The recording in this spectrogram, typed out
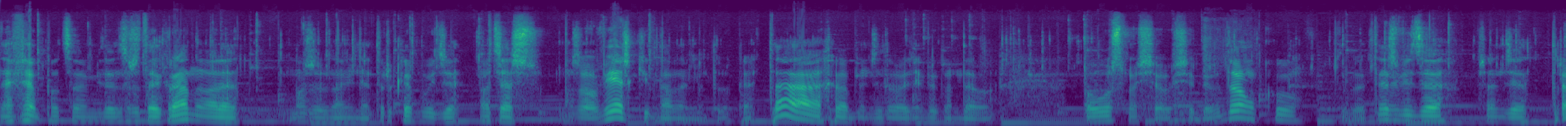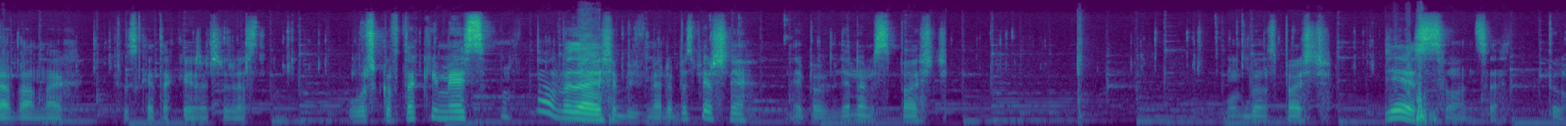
Nie wiem po co mi ten zrzut ekranu, ale może na miniaturkę pójdzie. Chociaż może owieczki na miniaturkę. Tak, chyba będzie to ładnie wyglądało. Połóżmy się u siebie w domku. Tutaj też widzę wszędzie trawa, mech, wszystkie takie rzeczy rosną. Łóżko w takim miejscu, no wydaje się być w miarę bezpiecznie. Nie powinienem spaść. Mógłbym spaść. Gdzie jest słońce? Tu.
